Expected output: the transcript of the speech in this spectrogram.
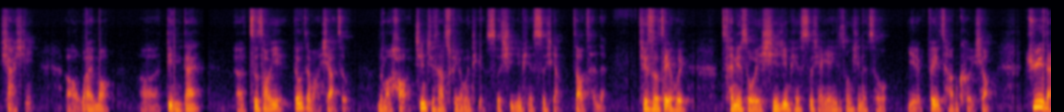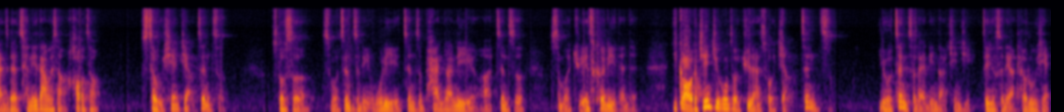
下行，呃，外贸、呃，订单、呃，制造业都在往下走。那么好，经济上出现问题是习近平思想造成的。其实这回成立所谓习近平思想研究中心的时候也非常可笑，居然在成立大会上号召首先讲政治。说是什么政治领悟力、政治判断力啊，政治什么决策力等等。你搞经济工作，居然说讲政治，有政治来领导经济，这就是两条路线。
